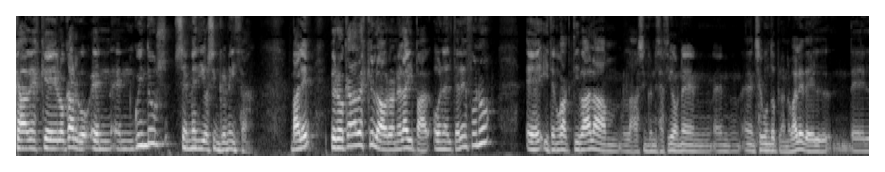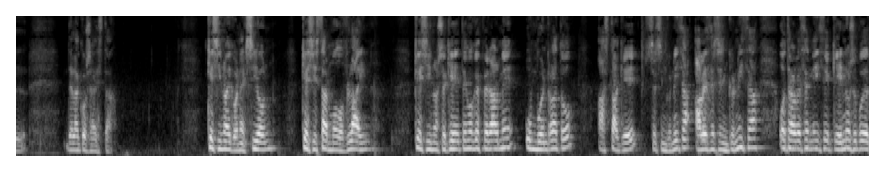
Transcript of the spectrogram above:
Cada vez que lo cargo en, Windows se medio sincroniza, ¿vale? Pero cada vez que lo abro en el iPad o en el teléfono, eh, y tengo que activar la, sincronización en, segundo plano, ¿vale? Del, de la cosa esta. Que si no hay conexión, que si está en modo offline, que si no sé qué, tengo que esperarme un buen rato hasta que se sincroniza. A veces se sincroniza, otras veces me dice que no se puede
